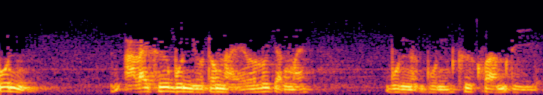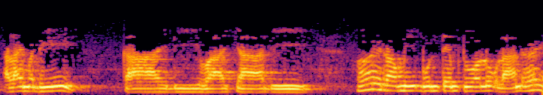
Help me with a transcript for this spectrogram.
บุญ อะไรคือบุญอยู่ตรงไหน เรารู้จักไหมบุญบุญคือความดี อะไรมาดี กายดีวาจาดีเฮ้ยเรามีบุญเต็มตัวลูกหลานเอ้ย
